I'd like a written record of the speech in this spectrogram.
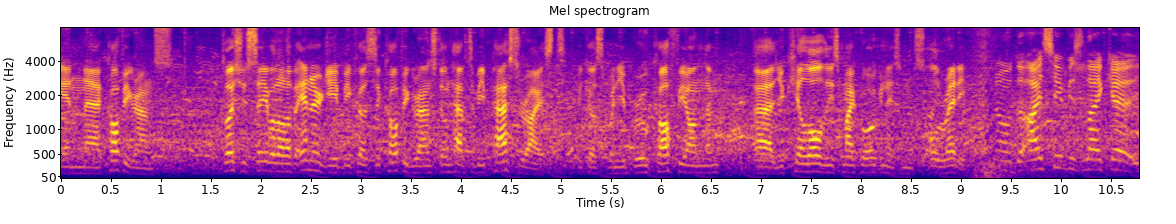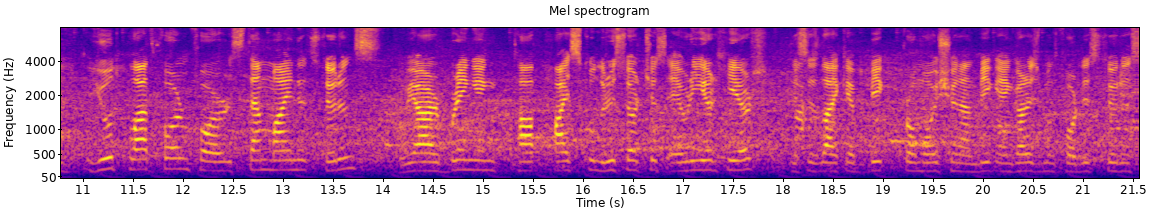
in uh, coffee grounds. Plus you save a lot of energy because the coffee grounds don't have to be pasteurized because when you brew coffee on them uh, you kill all these microorganisms already. You know, the ICF is like a youth platform for STEM-minded students. We are bringing top high school researchers every year here. This is like a big promotion and big encouragement for these students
